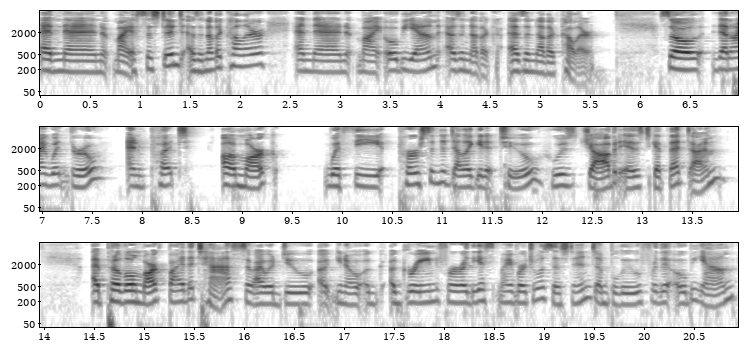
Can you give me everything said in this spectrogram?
and then my assistant as another color, and then my OBM as another as another color. So then I went through and put a mark with the person to delegate it to, whose job it is to get that done. I put a little mark by the task. So I would do, a, you know, a, a green for the my virtual assistant, a blue for the OBM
